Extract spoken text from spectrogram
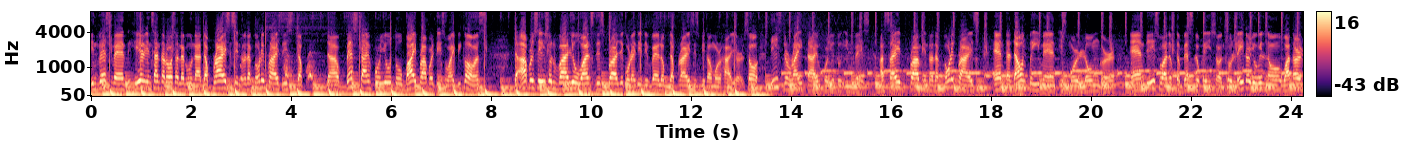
investment here in Santa Rosa, Laguna. The price is introductory price is the, the best time for you to buy properties. Why? Because the appreciation value once this project already developed the prices become more higher. So this is the right time for you to invest. Aside from introductory price and the down payment is more longer and this is one of the best locations so later you will know what are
